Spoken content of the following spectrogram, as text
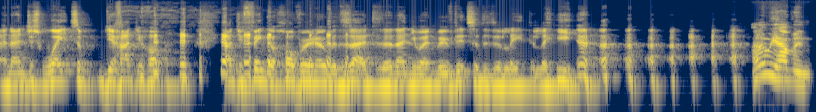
and then just wait to you had your ho- had your finger hovering over the Z and then you went moved it to the delete delete. I know we haven't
